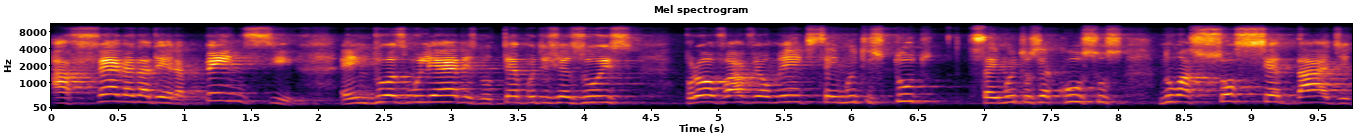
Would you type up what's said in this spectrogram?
a fé verdadeira. Pense em duas mulheres no tempo de Jesus provavelmente sem muito estudo, sem muitos recursos, numa sociedade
